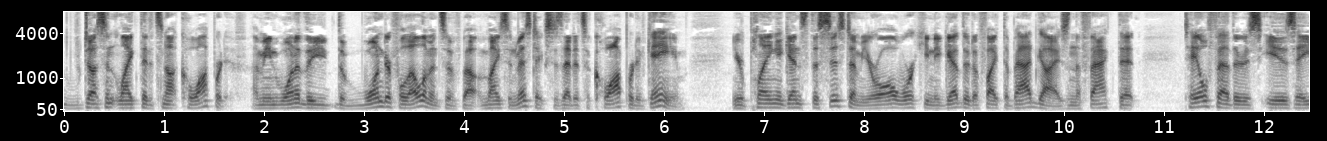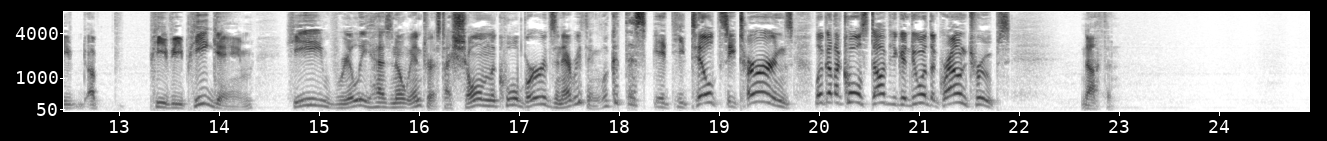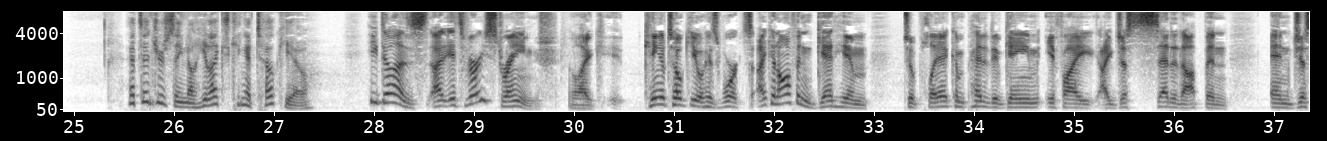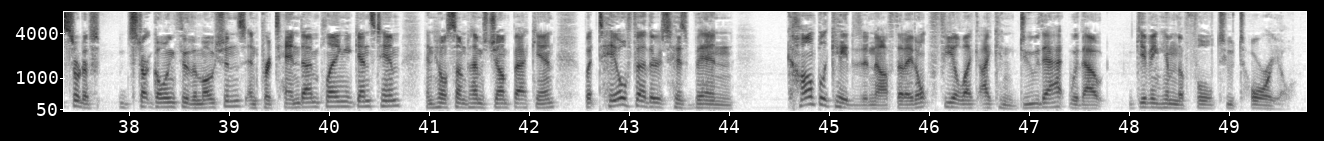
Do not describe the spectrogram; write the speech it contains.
doesn't like that it's not cooperative. I mean, one of the the wonderful elements of about Mice and Mystics is that it's a cooperative game. You're playing against the system. You're all working together to fight the bad guys, and the fact that Tail Feathers is a, a PvP game he really has no interest. I show him the cool birds and everything. Look at this. It, he tilts, he turns. Look at the cool stuff you can do with the ground troops. Nothing. That's interesting, though. He likes King of Tokyo. He does. Uh, it's very strange. Like, King of Tokyo has worked. I can often get him to play a competitive game if I, I just set it up and and just sort of start going through the motions and pretend I'm playing against him, and he'll sometimes jump back in. But Tail Feathers has been complicated enough that I don't feel like I can do that without giving him the full tutorial.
